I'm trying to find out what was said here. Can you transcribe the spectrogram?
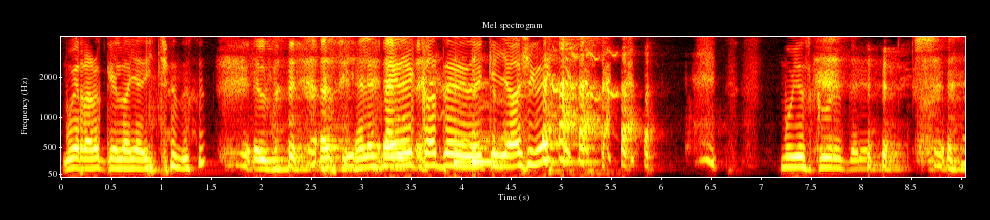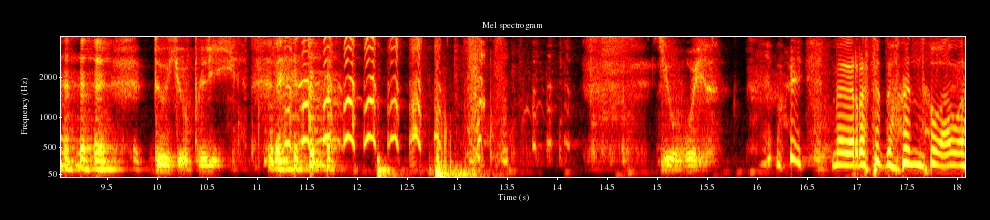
Muy raro que él lo haya dicho, ¿no? El, así, el Snyder Cut de Drake y Josh, güey. Muy oscuro estaría. Do you bleed? you will. me agarraste tomando agua,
